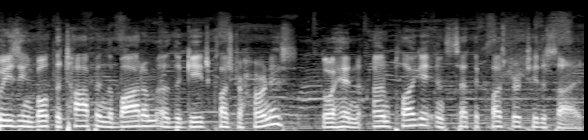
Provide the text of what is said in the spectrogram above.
Squeezing both the top and the bottom of the gauge cluster harness, go ahead and unplug it and set the cluster to the side.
